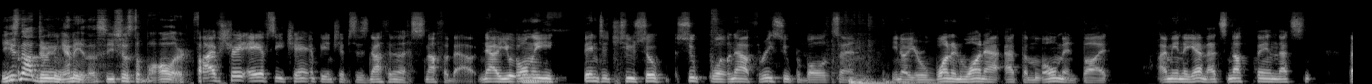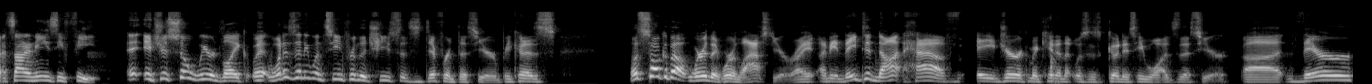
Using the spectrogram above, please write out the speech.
he's not doing any of this. He's just a baller. Five straight AFC championships is nothing to snuff about. Now you only been to two super well now three Super Bowls, and you know you're one and one at, at the moment. But I mean, again, that's nothing. That's that's not an easy feat. It's just so weird. Like, what has anyone seen from the Chiefs that's different this year? Because let's talk about where they were last year, right? I mean, they did not have a Jerick McKinnon that was as good as he was this year. Uh, they're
